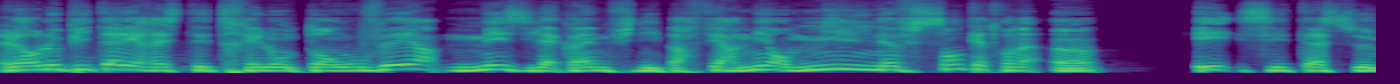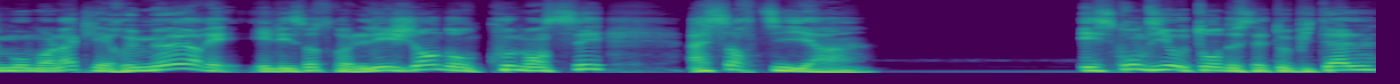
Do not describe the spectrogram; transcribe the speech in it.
Alors l'hôpital est resté très longtemps ouvert, mais il a quand même fini par fermer en 1981. Et c'est à ce moment-là que les rumeurs et, les autres légendes ont commencé à sortir. Et ce qu'on dit autour de cet hôpital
